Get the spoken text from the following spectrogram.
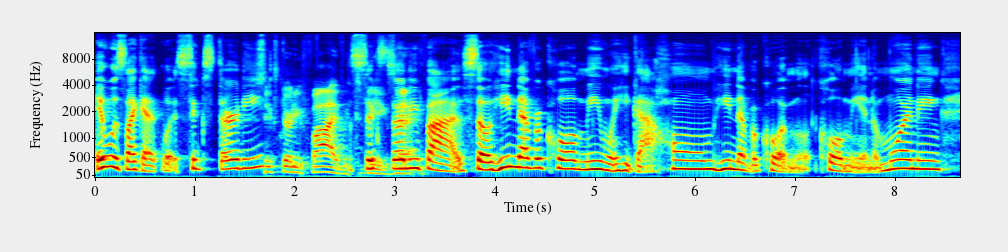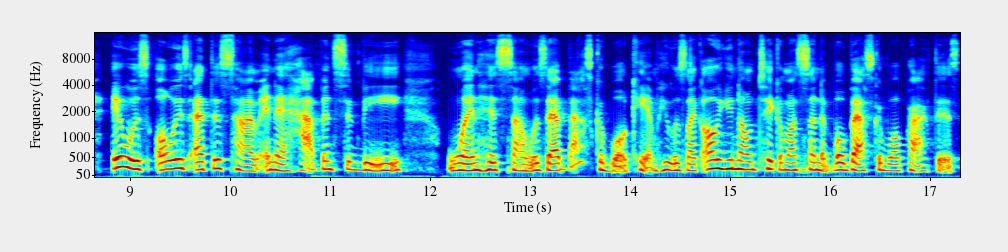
it was like at what six thirty. Six thirty five. Six thirty-five. So he never called me when he got home. He never called me called me in the morning. It was always at this time, and it happens to be when his son was at basketball camp. He was like, "Oh, you know, I'm taking my son to well, basketball practice.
